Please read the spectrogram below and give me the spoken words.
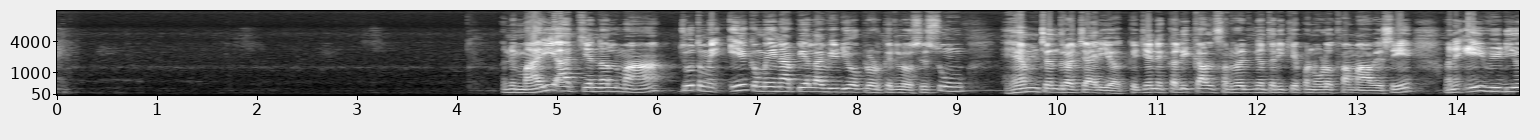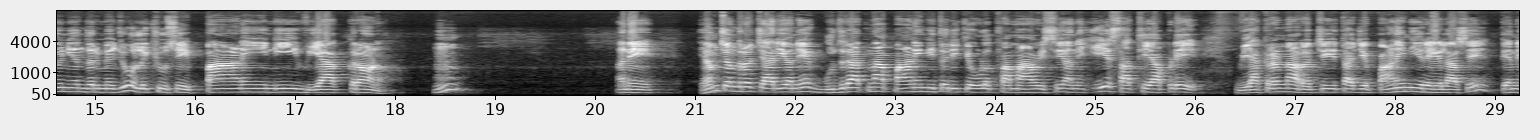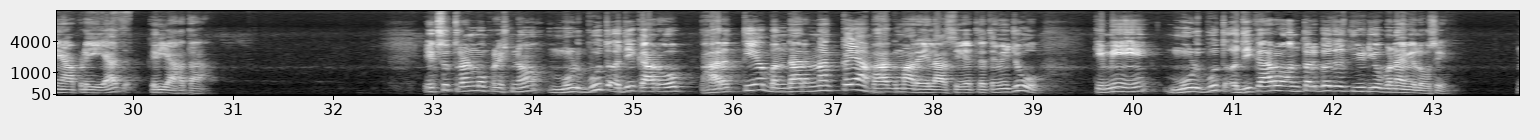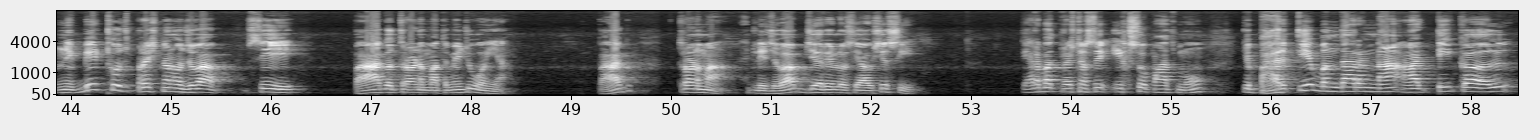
અને મારી આ ચેનલમાં જો તમે એક મહિના પહેલાં વીડિયો અપલોડ કરેલો છે, શું હેમચંદ્રાચાર્ય, કે જેને કલિકાલ સર્વજ્ઞ તરીકે પણ ઓળખવામાં આવે છે. અને એ વિડીયોની અંદર મેં જો લખ્યું છે, પાણીની વ્યાકરણ. હમ? અને હેમચંદ્રાચાર્યને ગુજરાતના પાણીની તરીકે ઓળખવામાં આવે છે અને એ સાથે આપણે વ્યાકરણના રચયિતા જે પાણીની રહેલા છે, તેને આપણે યાદ કર્યા હતા. એકસો ત્રણમો પ્રશ્ન, મૂળભૂત અધિકારો ભારતીય બંધારણના કયા ભાગમાં રહેલા છે? એટલે તમે જુઓ કે મેં મૂળભૂત અધિકારો અંતર્ગત જ વીડિયો બનાવેલો છે. અને બેઠો જ પ્રશ્નનો જવાબ છે ભાગ ત્રણમાં તમે જુઓ અહીંયા. ભાગ ત્રણમાં એટલે જવાબ જે રહેલો છે આવશે સી. ત્યારબાદ પ્રશ્ન છે એકસો પાંચમો કે ભારતીય બંધારણના આર્ટિકલ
